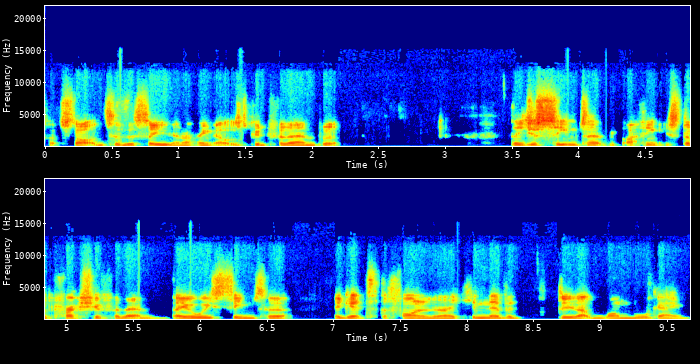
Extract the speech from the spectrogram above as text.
t- start to the season. I think that was good for them, but they just seem to. I think it's the pressure for them. They always seem to. They get to the final and they can never do that one more game.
